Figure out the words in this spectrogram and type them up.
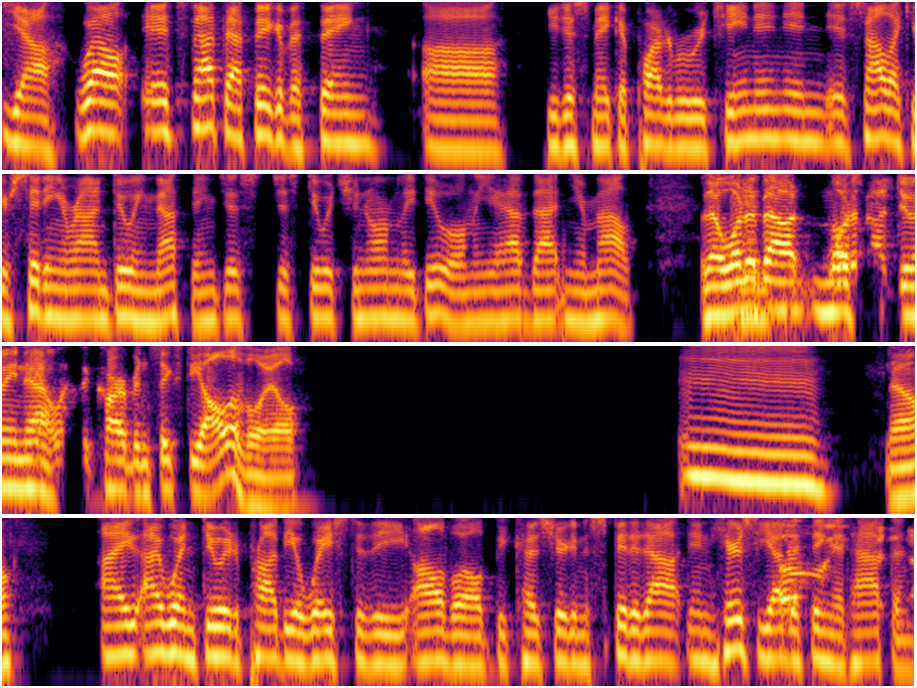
yeah, well, it's not that big of a thing. Uh, you just make it part of a routine, and, and, it's not like you're sitting around doing nothing. Just just do what you normally do. Only you have that in your mouth. Now, what and about most, what about doing that yeah. with the carbon 60 olive oil? Mm, no. I, I wouldn't do it. It'd probably be a waste of the olive oil because you're going to spit it out. And here's the other oh, thing that happens.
